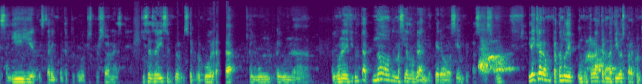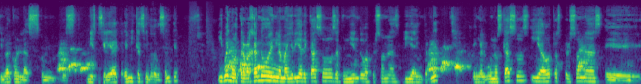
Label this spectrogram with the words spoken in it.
salir, de estar en contacto con otras personas. Quizás ahí se, procura alguna, alguna dificultad, no demasiado grande, pero siempre pasa eso. ¿no? Y de ahí, claro, tratando de encontrar alternativas para continuar con, las, con mi especialidad académica, siendo docente. Y bueno, trabajando en la mayoría de casos, atendiendo a personas vía internet, en algunos casos, y a otras personas eh,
